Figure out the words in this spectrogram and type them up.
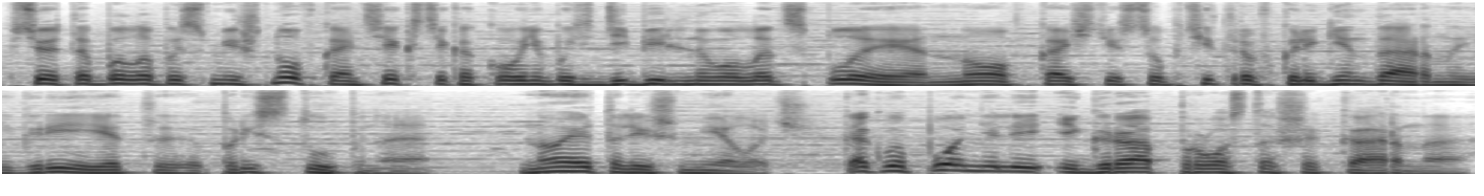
Все это было бы смешно в контексте какого-нибудь дебильного летсплея, но в качестве субтитров к легендарной игре это преступно. Но это лишь мелочь. Как вы поняли, игра просто шикарна.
